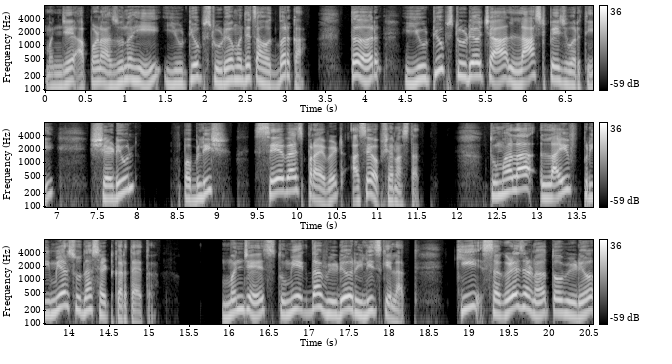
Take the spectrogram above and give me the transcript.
म्हणजे आपण अजूनही यूट्यूब स्टुडिओमध्येच आहोत बरं का? तर यूट्यूब स्टुडिओच्या लास्ट पेजवरती schedule publish save as private असे ऑप्शन असतात. तुम्हाला लाईव्ह प्रीमियरसुद्धा सेट करता येतं. म्हणजेच तुम्ही एकदा व्हिडिओ रिलीज केलात की सगळेजण तो व्हिडिओ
